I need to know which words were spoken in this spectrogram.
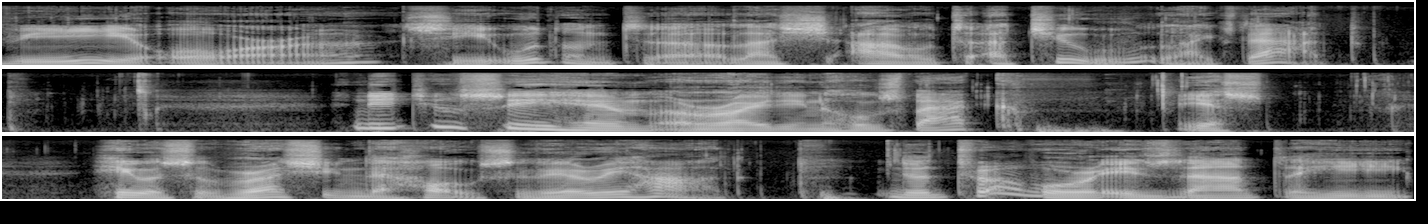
be, or she wouldn't uh, lash out at you like that. Did you see him riding horseback? Yes, he was rushing the horse very hard. The trouble is that he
